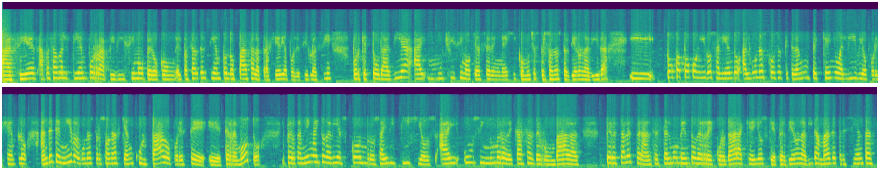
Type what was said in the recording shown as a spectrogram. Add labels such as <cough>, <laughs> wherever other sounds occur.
Así es, ha pasado el tiempo rapidísimo, pero con el pasar del tiempo no pasa la tragedia, por decirlo así, porque todavía hay muchísimo que hacer en México, muchas personas perdieron la vida y poco a poco han ido saliendo algunas cosas que te dan un pequeño alivio, por ejemplo, han detenido algunas personas que han culpado por este eh, terremoto, pero también hay todavía escombros, hay litigios, hay un sinnúmero de casas derrumbadas, pero está la esperanza, está el momento de recordar a aquellos que perdieron la vida, más de 300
